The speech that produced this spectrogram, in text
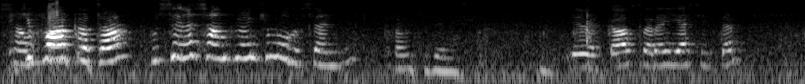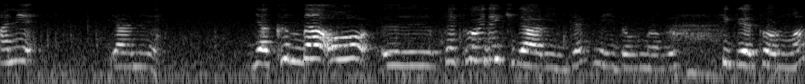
İki şampiyon, fark atan bu sene şampiyon kim olur sence? tabii ki de biz. Evet Galatasaray gerçekten hani yani yakında o e, FETÖ'yü de kiralayacak. Neydi onun adı? Fikret Orman.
